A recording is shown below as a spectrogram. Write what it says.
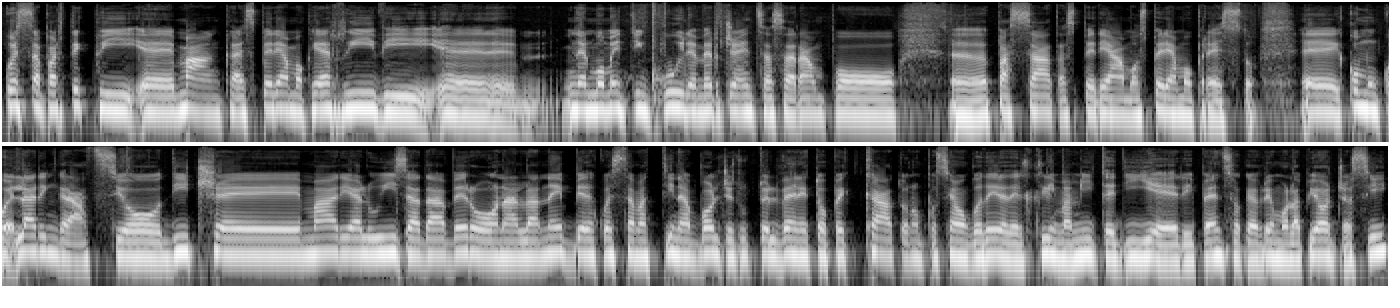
questa parte qui eh, manca e speriamo che arrivi eh, nel momento in cui l'emergenza sarà un po' eh, passata, speriamo, speriamo presto. Eh, Comunque la ringrazio. Dice Maria Luisa da Verona, la nebbia questa mattina avvolge tutto il Veneto, peccato, non possiamo godere del clima mite di ieri, penso che avremo la pioggia, sì.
